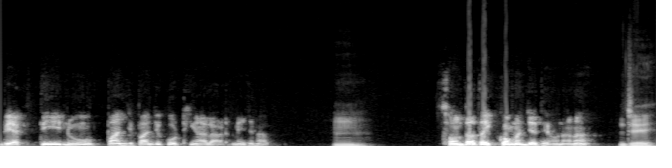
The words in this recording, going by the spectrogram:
ਵਿਅਕਤੀ ਨੂੰ ਪੰਜ ਪੰਜ ਕੋਠੀਆਂ ਲਾੜਨੇ ਜਨਾਬ। ਹੂੰ। ਸੌਂਦਾ ਤਾਂ ਇੱਕੋ ਮੰਜੇ ਤੇ ਹੋਣਾ ਨਾ। ਜੀ।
